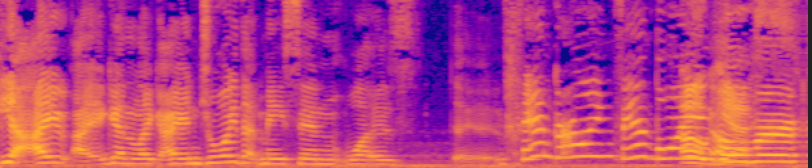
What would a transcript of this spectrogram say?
yeah, I, I again like I enjoy that Mason was. Fangirling, fanboying Oh, yes. over the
